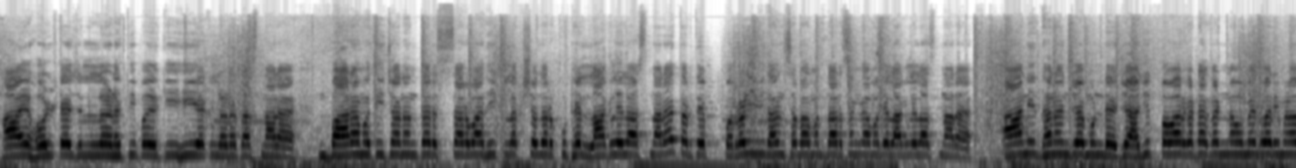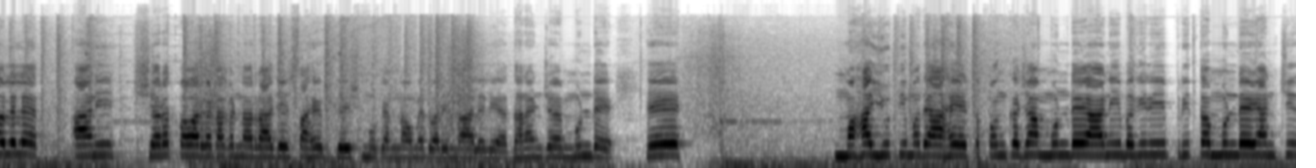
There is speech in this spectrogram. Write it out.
हाय व्होल्टेज लढतीपैकी ही एक लढत असणार आहे. बारामतीच्या नंतर सर्वाधिक लक्ष जर कुठे लागलेलं असणार आहे तर ते परळी विधानसभा मतदारसंघामध्ये लागलेलं असणार आहे. आणि धनंजय मुंडे जे अजित पवार गटाकडनं उमेदवारी मिळवलेले आहेत आणि शरद पवार गटाकडनं राजेश साहेब देशमुख यांना उमेदवारी मिळालेली आहे. धनंजय मुंडे हे महायुतीमध्ये आहेत. पंकजा मुंडे आणि भगिनी प्रीतम मुंडे यांची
